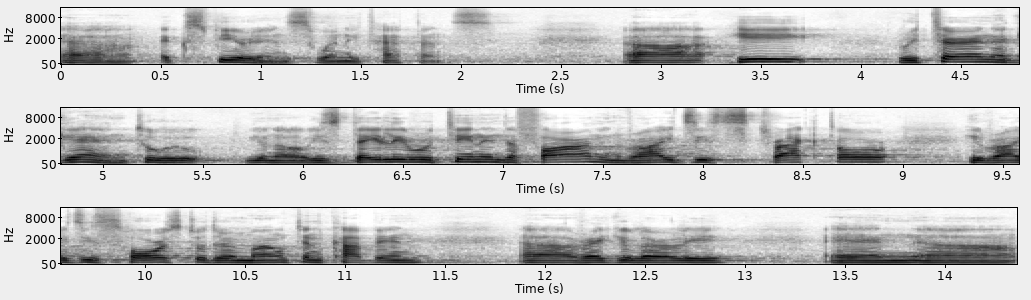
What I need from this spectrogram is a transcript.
uh, experience when it happens. Uh, he returned again to, you know, his daily routine in the farm. and rides his tractor, he rides his horse to their mountain cabin uh, regularly, and uh,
